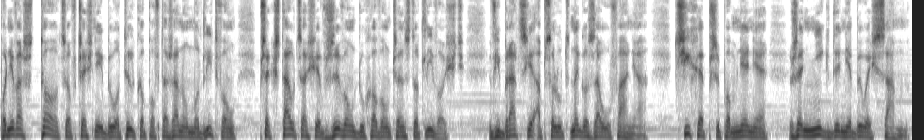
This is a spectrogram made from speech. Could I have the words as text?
Ponieważ to, co wcześniej było tylko powtarzaną modlitwą, przekształca się w żywą duchową częstotliwość, wibrację absolutnego zaufania, ciche przypomnienie, że nigdy nie byłeś sam.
